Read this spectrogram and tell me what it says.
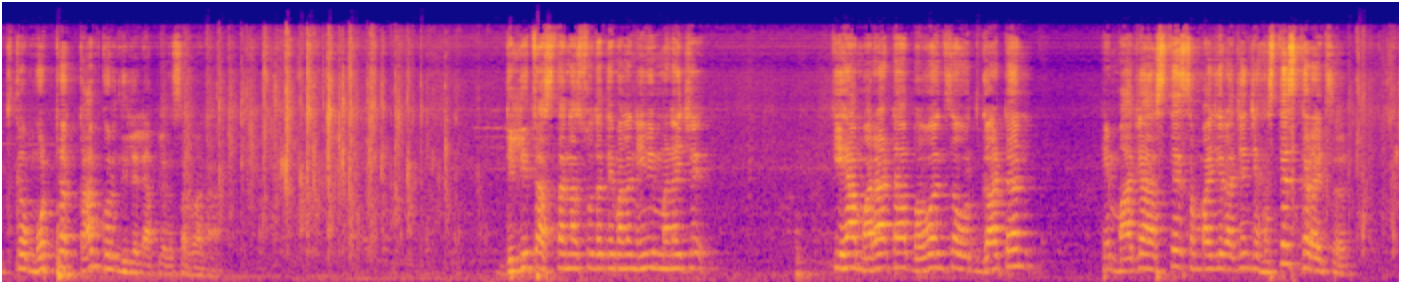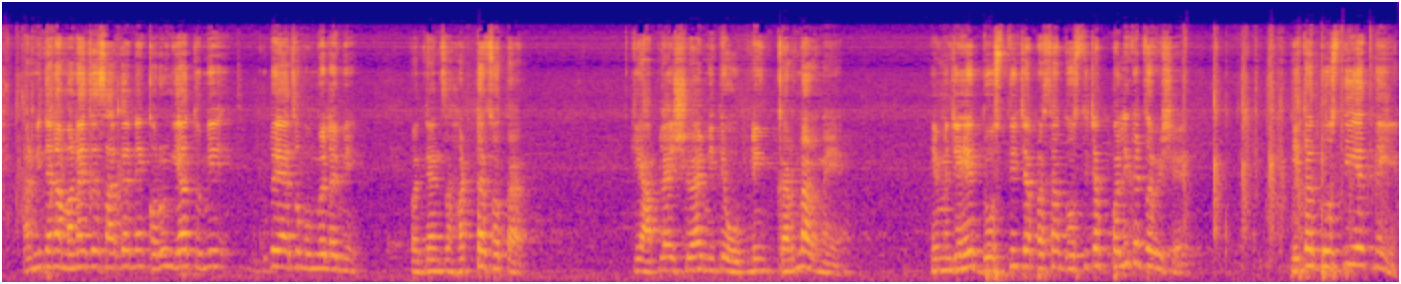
इतकं मोठं काम करून दिलेलं आहे आपल्याला सर्वांना. दिल्लीत असताना सुद्धा ते मला नेहमी म्हणायचे की ह्या मराठा भवनचं उद्घाटन हे माझ्या हस्ते संभाजीराजांच्या हस्तेच करायचं. आणि मी त्यांना म्हणायचं सारखं नाही करून घ्या तुम्ही कुठे यायचं मुंबईला मी. पण त्यांचा हट्टच होता की आपल्याशिवाय मी ते ओपनिंग करणार नाही. हे म्हणजे हे दोस्तीच्या प्रसार दोस्तीच्या पलीकडचा विषय. इथं दोस्ती येत नाहीये.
